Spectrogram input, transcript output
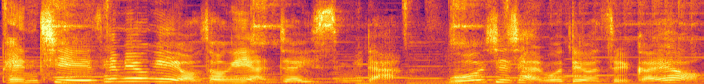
벤치에 세 명의 여성이 앉아 있습니다. 무엇이 잘못되었을까요?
